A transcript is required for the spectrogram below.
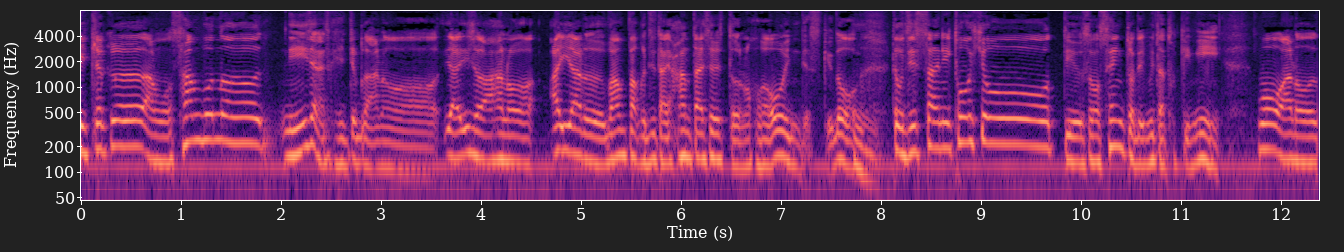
結局あの3分の2じゃないですか結局。あのいや以上あの IR 万博自体反対してる人の方が多いんですけど、でも実際に投票っていうその選挙で見た時にもうあの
